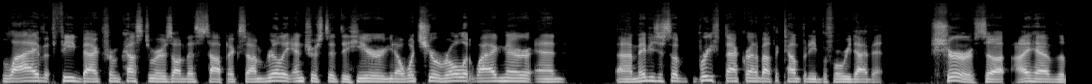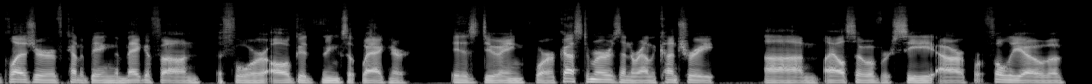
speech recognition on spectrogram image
live feedback from customers on this topic. So I'm really interested to hear, you know, what's your role at Wagner and uh, maybe just a brief background about the company before we dive in. Sure. So I have the pleasure of kind of being the megaphone for all good things that Wagner is doing for our customers and around the country. Um, I also oversee our portfolio of uh,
